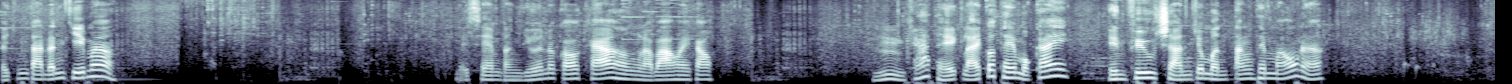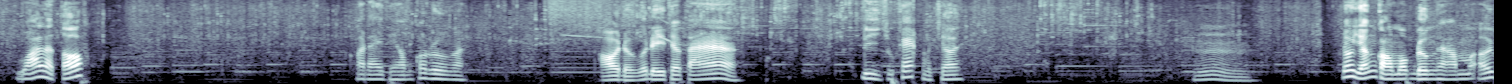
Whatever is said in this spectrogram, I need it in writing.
Để chúng ta đánh chiếm á để xem tầng dưới nó có khá hơn là bao hay không. Ừ, khá thiệt, lại có thêm một cái infusion cho mình tăng thêm máu nè. Quá là tốt. Ở đây thì không có rương rồi. Thôi đừng có đi theo ta. Đi chỗ khác mà chơi. Ừ. Nó vẫn còn một đường hầm ở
